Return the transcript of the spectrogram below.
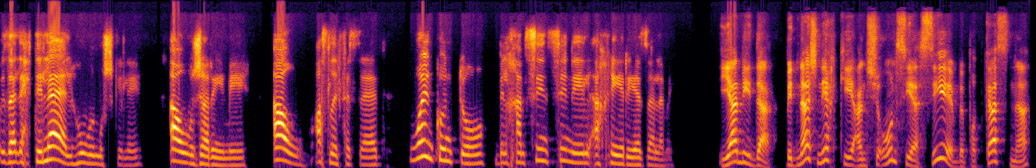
وإذا الاحتلال هو المشكلة أو جريمة أو أصل الفساد وين كنتوا بالخمسين سنة الأخيرة يا زلمة؟ يعني ده بدناش نحكي عن شؤون سياسية ببودكاستنا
